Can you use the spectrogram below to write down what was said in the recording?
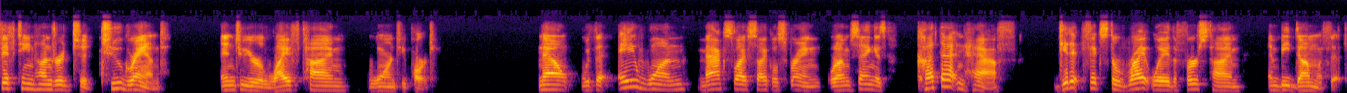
1500 to 2 grand into your lifetime warranty part. Now, with the A1 max life cycle spring, what I'm saying is cut that in half get it fixed the right way the first time and be done with it.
